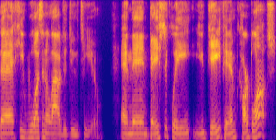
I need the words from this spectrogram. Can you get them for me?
that he wasn't allowed to do to you. And then basically you gave him carte blanche.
